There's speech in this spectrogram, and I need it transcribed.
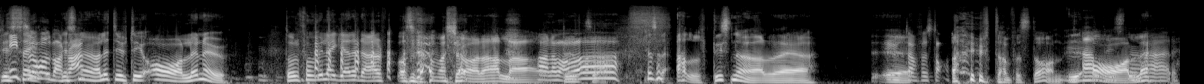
Det, Inte så hållbart, det va? snöar lite ute i Ale nu. Då får vi lägga det där och så får man köra alla, Alla bara. "Ah!" Det alltid snöar eh, Utanför stan. utanför stan. I Aldrig snö Ale. här.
